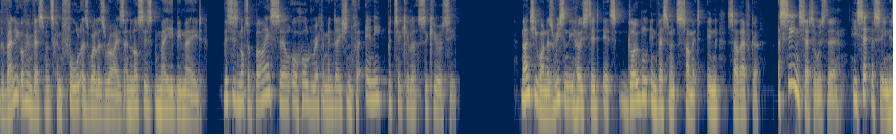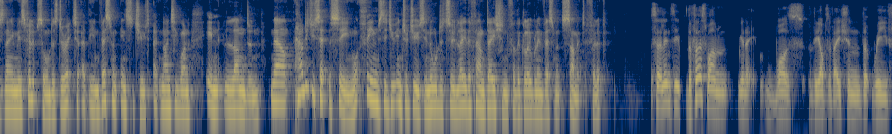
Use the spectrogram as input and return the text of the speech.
The value of investments can fall as well as rise, and losses may be made. This is not a buy, sell, or hold recommendation for any particular security. 91 has recently hosted its Global Investment Summit in South Africa. A scene setter was there. He set the scene. His name is Philip Saunders, director at the Investment Institute at 91 in London. Now, how did you set the scene? What themes did you introduce in order to lay the foundation for the Global Investment Summit, Philip? So, Lindsay, the first one, you know, was the observation that we've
